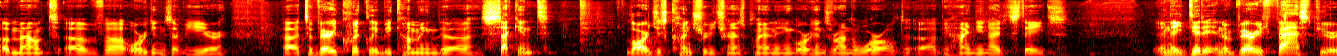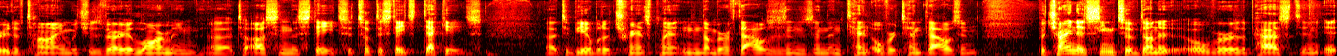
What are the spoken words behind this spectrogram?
amount of uh, organs every year uh, to very quickly becoming the second largest country transplanting organs around the world uh, behind the United States. And they did it in a very fast period of time, which was very alarming uh, to us in the States. It took the States decades uh, to be able to transplant in the number of thousands and then 10, over 10,000. But China seemed to have done it over the past, in,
